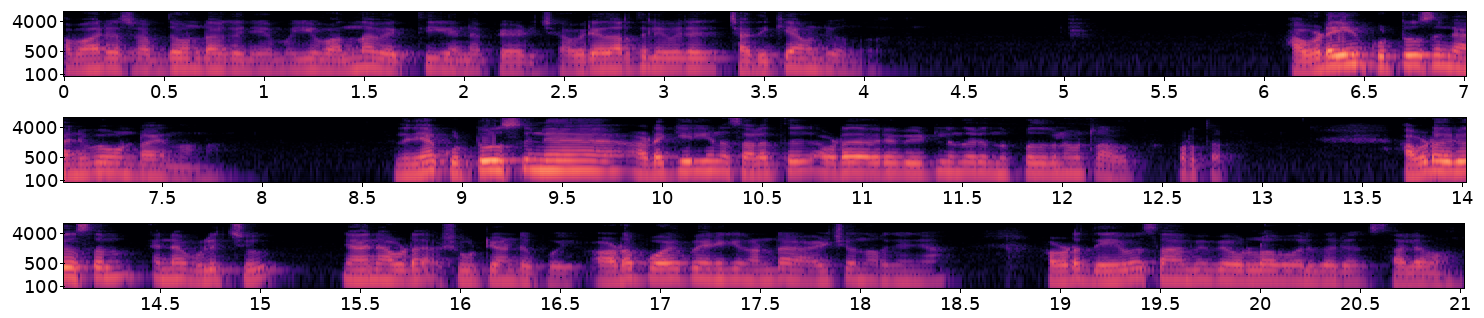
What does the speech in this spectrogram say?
അപാര ശബ്ദം ഉണ്ടാക്കുകയും ചെയ്യുമ്പോൾ ഈ വന്ന വ്യക്തി എന്നെ പേടിച്ചു. അവർ യഥാർത്ഥത്തിൽ ഇവരെ ചതിക്കാൻ വേണ്ടി വന്നത്. അവിടെയും കുട്ടൂസിന്റെ അനുഭവം ഉണ്ടായെന്നാണ്. ഞാൻ കുട്ടൂസിനെ അടക്കിയിരിക്കുന്ന സ്ഥലത്ത് അവിടെ ഒരു വീട്ടിൽ നിന്ന് ഒരു മുപ്പത് കിലോമീറ്റർ പുറത്താണ്. അവിടെ ഒരു ദിവസം എന്നെ വിളിച്ചു. ഞാൻ അവിടെ ഷൂട്ട് ചെയ്യാണ്ട് പോയി. അവിടെ പോയപ്പോൾ എനിക്ക് കണ്ട കാഴ്ച എന്ന് പറഞ്ഞു കഴിഞ്ഞാൽ അവിടെ ദൈവസാമീപ്യം ഉള്ള പോലത്തെ ഒരു സ്ഥലമാണ്.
